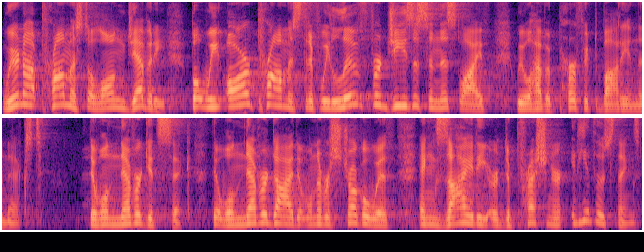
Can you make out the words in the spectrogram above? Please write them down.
We're not promised a longevity, but we are promised that if we live for Jesus in this life, we will have a perfect body in the next that will never get sick, that will never die, that will never struggle with anxiety or depression or any of those things.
